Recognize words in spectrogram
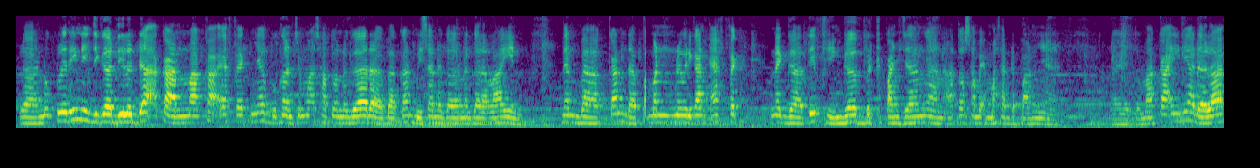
Nah, nuklir ini jika diledakkan, maka efeknya bukan cuma satu negara, bahkan bisa negara-negara lain. Dan bahkan dapat memberikan efek negatif hingga berkepanjangan atau sampai masa depannya. Nah, itu. Maka ini adalah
